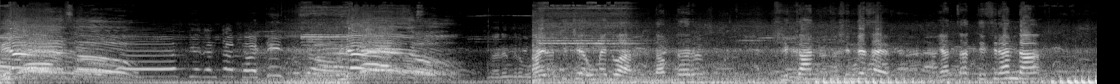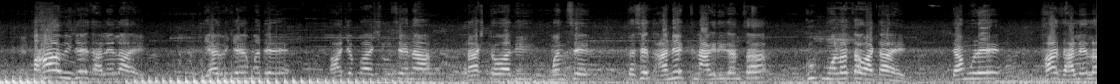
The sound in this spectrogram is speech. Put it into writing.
विजय हो भारतीय जनता पार्टीचा विजय हो महायुतीचे उमेदवार डॉक्टर श्रीकांत शिंदेसाहेब यांचा तिसऱ्यांदा महाविजय झालेला आहे. या विजयामध्ये भाजपा शिवसेना राष्ट्रवादी मनसे तसेच अनेक नागरिकांचा खूप मोलाचा वाटा आहे. त्यामुळे हा झालेला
